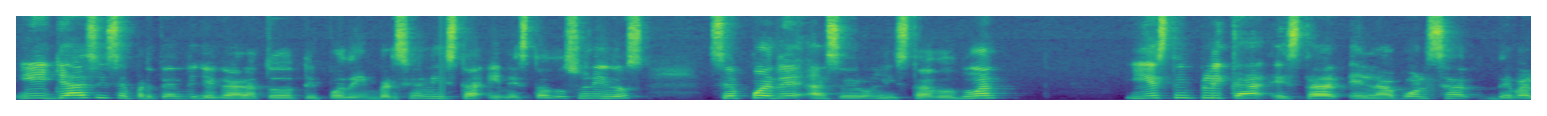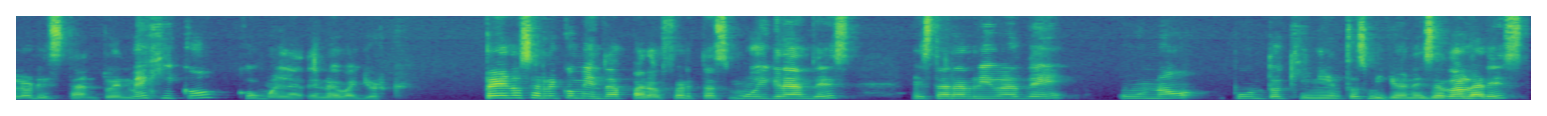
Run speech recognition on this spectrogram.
Y ya si se pretende llegar a todo tipo de inversionista en Estados Unidos, se puede hacer un listado dual. Y esto implica estar en la bolsa de valores tanto en México como en la de Nueva York pero se recomienda para ofertas muy grandes estar arriba de 1.500 millones de dólares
